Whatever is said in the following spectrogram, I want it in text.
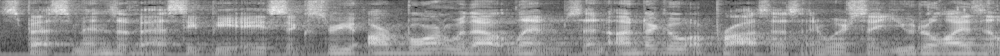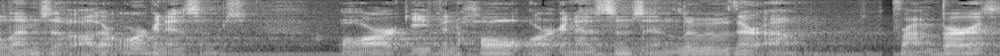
Specimens of SCP 863 are born without limbs and undergo a process in which they utilize the limbs of other organisms, or even whole organisms in lieu of their own. From birth,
